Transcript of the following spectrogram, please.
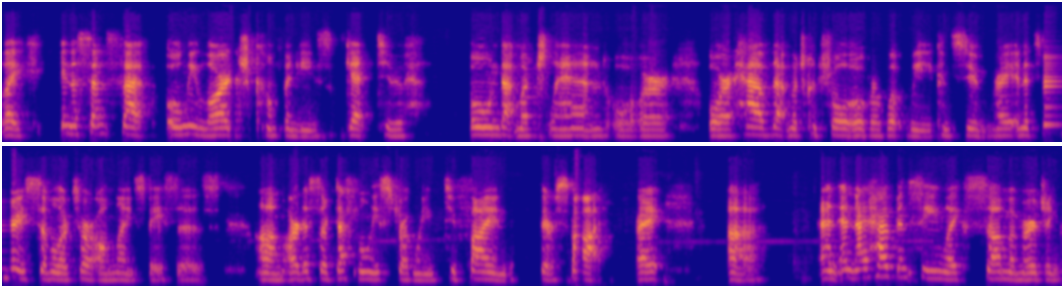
Like in the sense that only large companies get to own that much land or or have that much control over what we consume right? And it's very, similar to our online spaces. Um, artists are definitely struggling to find their spot right? Uh, and and i have been seeing like some emerging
